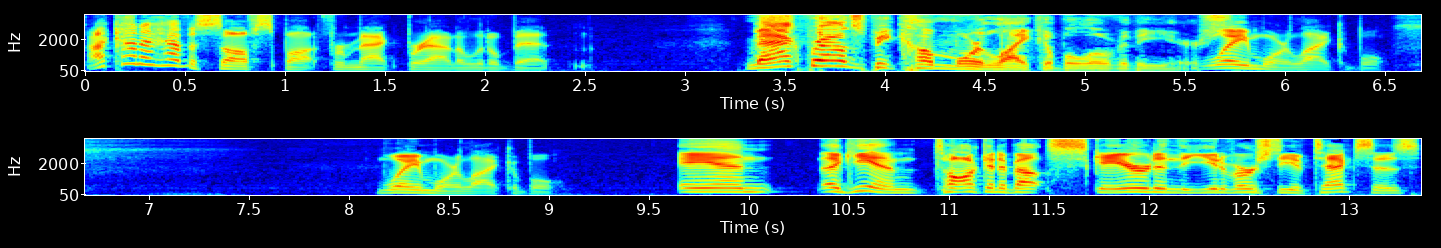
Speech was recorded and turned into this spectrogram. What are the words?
I kind of have a soft spot for Mack Brown a little bit. Mack Brown's become more likable over the years. Way more likable. Way more likable. And again, talking about scared in the University of Texas,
